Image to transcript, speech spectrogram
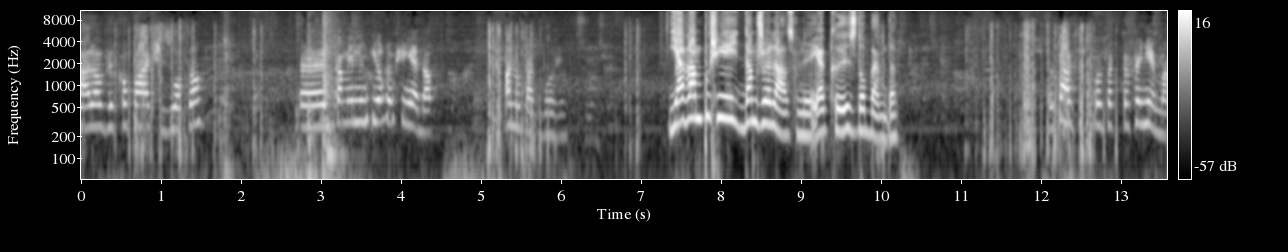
Halo, wykopać złoto? E, kamiennym kilofem się nie da. A no tak, Boże. Ja wam później dam żelazny, jak y, zdobędę. No tak, tylko tak trochę nie ma.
